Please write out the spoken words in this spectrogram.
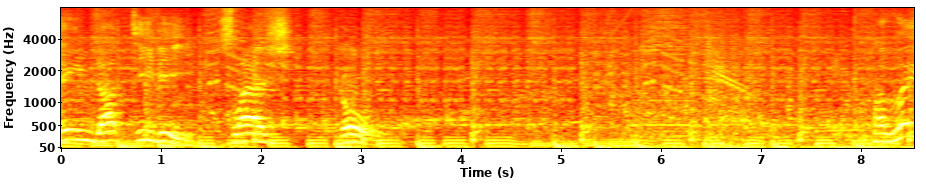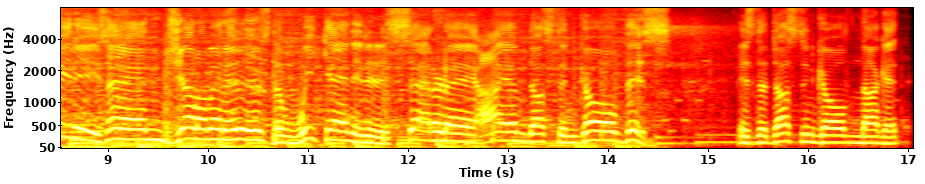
paine.tv slash gold. Ladies and gentlemen, it is the weekend. It is Saturday. I am Dustin Gold. This is the Dustin Gold Nugget.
